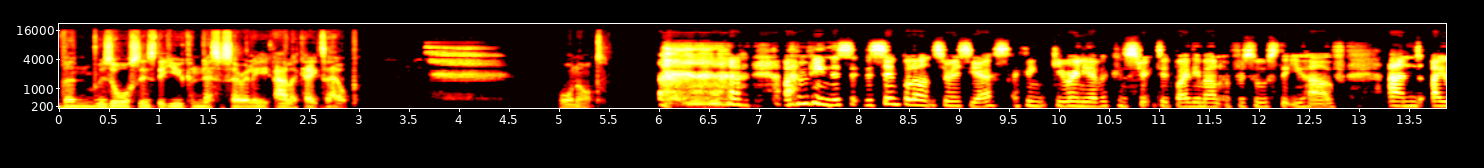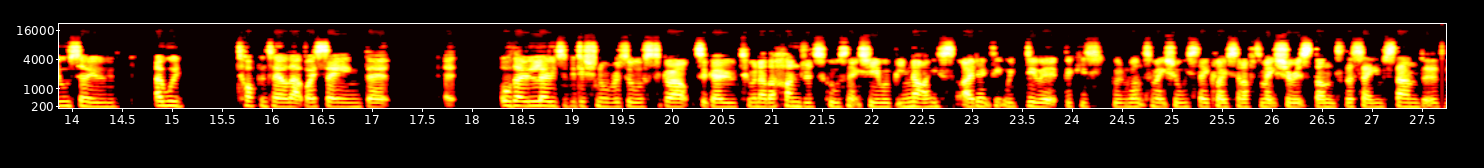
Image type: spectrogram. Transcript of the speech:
than resources that you can necessarily allocate to help or not I mean, the, the simple answer is yes. I think you're only ever constricted by the amount of resource that you have. And I also, I would top and tail that by saying that although loads of additional resource to go out to go to another 100 schools next year would be nice, I don't think we'd do it because we'd want to make sure we stay close enough to make sure it's done to the same standard.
